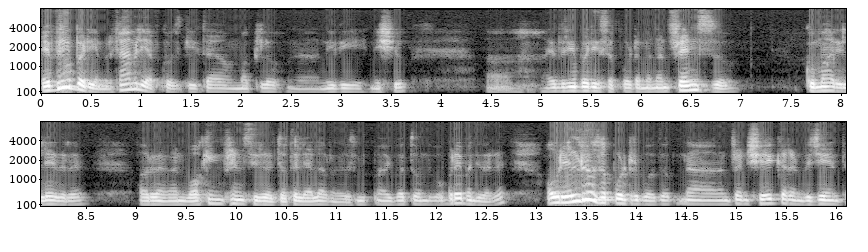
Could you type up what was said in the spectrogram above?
ಎವ್ರಿಬಡಿ ಆಮೇಲೆ ಫ್ಯಾಮಿಲಿ ಅಫ್ಕೋರ್ಸ್ ಗೀತಾ ಮಕ್ಕಳು ನಿವಿ ನಿಶು ಎವ್ರಿಬಡಿ ಸಪೋರ್ಟ್ ಆಮೇಲೆ ನನ್ನ ಫ್ರೆಂಡ್ಸು ಕುಮಾರ್ ಇಲ್ಲೇ ಇದ್ದಾರೆ ಅವರು ನನ್ನ ವಾಕಿಂಗ್ ಫ್ರೆಂಡ್ಸ್ ಇರೋ ಜೊತೆಲಿ ಎಲ್ಲ ಅವ್ರು ಇವತ್ತು ಒಂದು ಒಬ್ಬರೇ ಬಂದಿದ್ದಾರೆ. ಅವರೆಲ್ಲರೂ ಸಪೋರ್ಟ್ ಇರ್ಬೋದು. ನನ್ನ ಫ್ರೆಂಡ್ ಶೇಖರ್ ಆ್ಯಂಡ್ ವಿಜಯ್ ಅಂತ.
